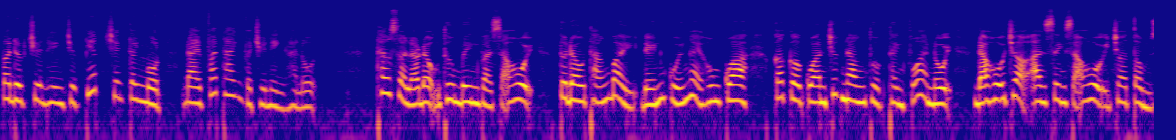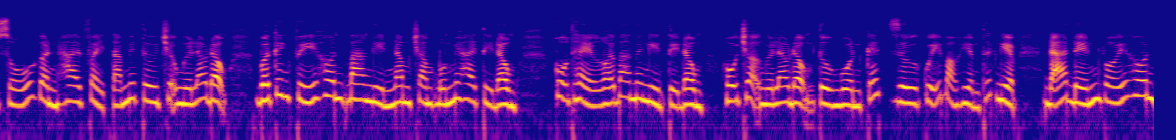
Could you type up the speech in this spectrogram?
và được truyền hình trực tiếp trên kênh 1 Đài Phát thanh và Truyền hình Hà Nội. Theo Sở Lao động Thương binh và Xã hội, từ đầu tháng 7 đến cuối ngày hôm qua, các cơ quan chức năng thuộc thành phố Hà Nội đã hỗ trợ an sinh xã hội cho tổng số gần 2,84 triệu người lao động với kinh phí hơn 3.542 tỷ đồng. Cụ thể, gói 30.000 tỷ đồng hỗ trợ người lao động từ nguồn kết dư quỹ bảo hiểm thất nghiệp đã đến với hơn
